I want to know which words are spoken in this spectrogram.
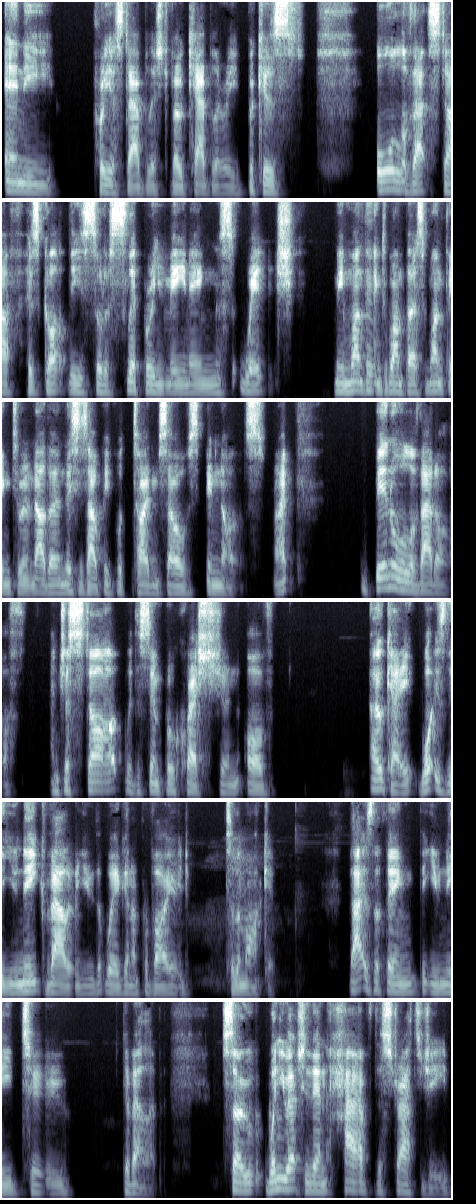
any pre established vocabulary because all of that stuff has got these sort of slippery meanings, which mean one thing to one person, one thing to another. And this is how people tie themselves in knots, right? Bin all of that off and just start with the simple question of, okay, what is the unique value that we're going to provide to the market? That is the thing that you need to develop. So when you actually then have the strategy,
